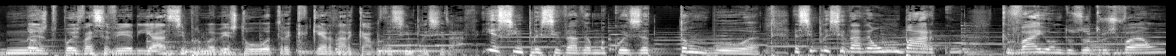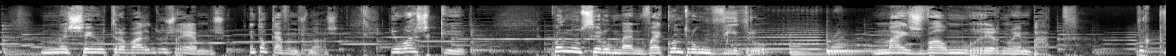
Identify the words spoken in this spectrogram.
mas depois vai saber e há sempre uma besta ou outra que quer dar cabo da simplicidade. E a simplicidade é uma coisa tão boa. A simplicidade é um barco que vai onde os outros vão, mas sem o trabalho dos remos. Então cá vamos nós. Eu acho que quando um ser humano vai contra um vidro, mais vale morrer no embate. Porque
